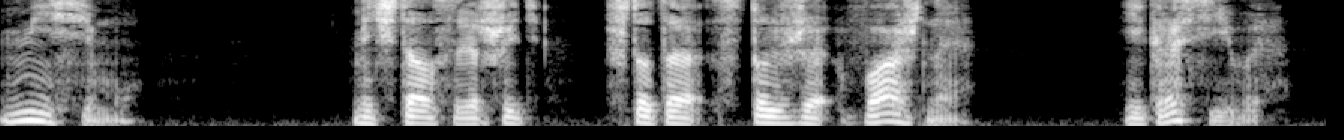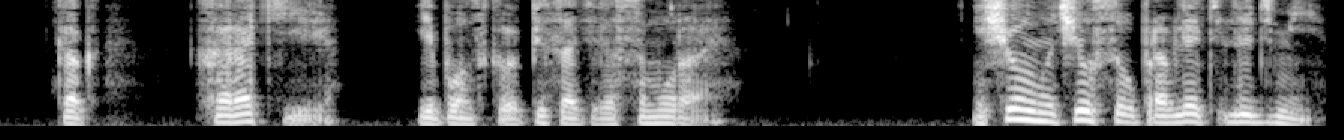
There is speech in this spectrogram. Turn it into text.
Миссиму. Мечтал совершить что-то столь же важное и красивое, как харакири японского писателя-самурая. Еще он учился управлять людьми.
